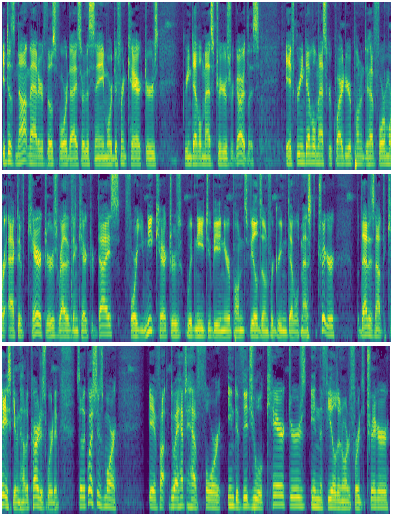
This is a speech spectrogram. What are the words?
It does not matter if those four dice are the same or different characters. Green Devil Mask triggers regardless. If Green Devil Mask required your opponent to have four more active characters rather than character dice, four unique characters would need to be in your opponent's field zone for Green Devil Mask to trigger, but that is not the case given how the card is worded. So the question is more if uh, do I have to have four individual characters in the field in order for it to trigger,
